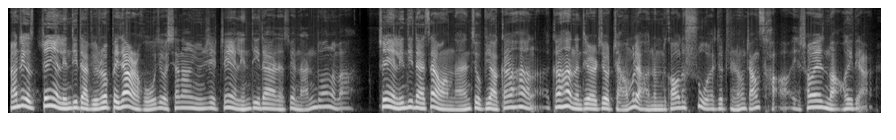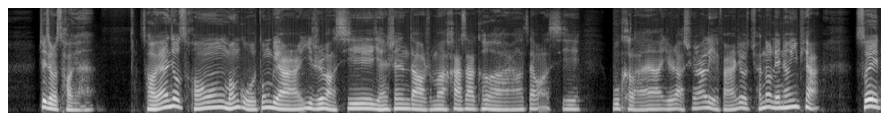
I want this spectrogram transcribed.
然后这个针叶林地带，比如说贝加尔湖，就相当于这针叶林地带的最南端了吧？针叶林地带再往南就比较干旱了，干旱的地儿就长不了那么高的树了，就只能长草，也稍微暖和一点。这就是草原。草原就从蒙古东边一直往西延伸到什么哈萨克啊，然后再往西乌克兰啊，一直到匈牙利，反正就全都连成一片儿。所以。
